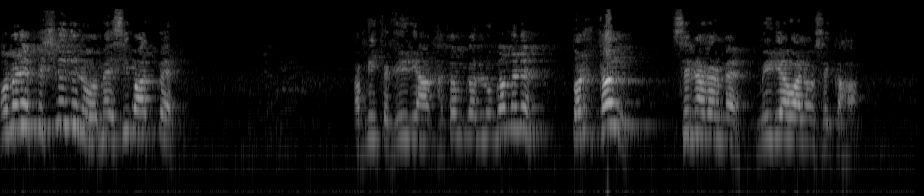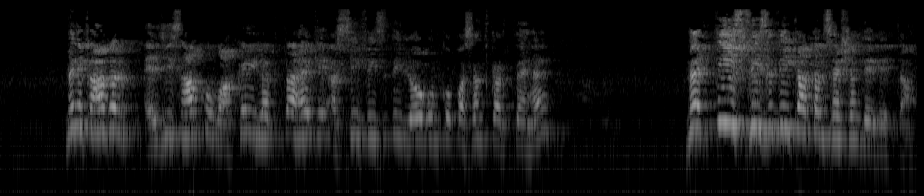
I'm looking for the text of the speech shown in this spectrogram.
और मैंने पिछले दिनों, मैं इसी बात पे अपनी तकरीर यहाँ खत्म कर लूँगा, मैंने पर कल श्रीनगर में मीडिया वालों से कहा। मैंने कहा, अगर एलजी साहब को वाकई लगता है कि 80 फ़ीसदी लोग उनको पसंद करते हैं, मैं 30 फ़ीसदी का कंसेशन दे देता हूँ।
